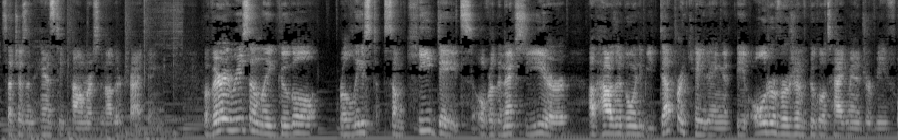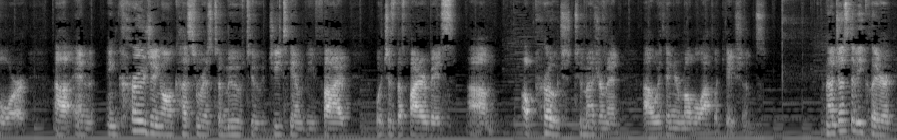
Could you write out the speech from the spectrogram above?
such as enhanced e-commerce and other tracking. But very recently, Google released some key dates over the next year of how they're going to be deprecating the older version of Google Tag Manager v4 uh, and encouraging all customers to move to GTM v5, which is the Firebase um, approach to measurement uh, within your mobile applications. Now, just to be clear,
